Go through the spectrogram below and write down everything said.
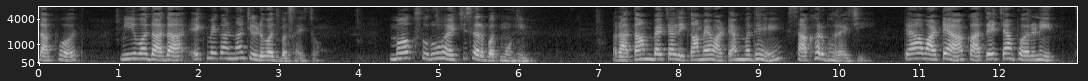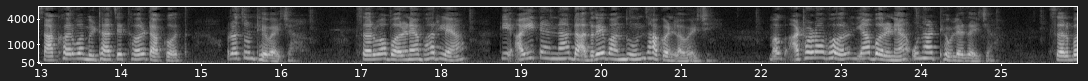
दाखवत मी व दादा एकमेकांना चिडवत बसायचो. मग सुरू व्हायची सरबत मोहीम. रातांब्याच्या रिकाम्या वाट्यांमध्ये साखर भरायची. त्या वाट्या काचेच्या भरणीत साखर व मिठाचे थर टाकत रचून ठेवायच्या. सर्व बरण्या भरल्या की आई त्यांना दादरे बांधून झाकण लावायची. मग आठवडाभर या बरण्या उन्हात ठेवल्या जायच्या. सरबत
